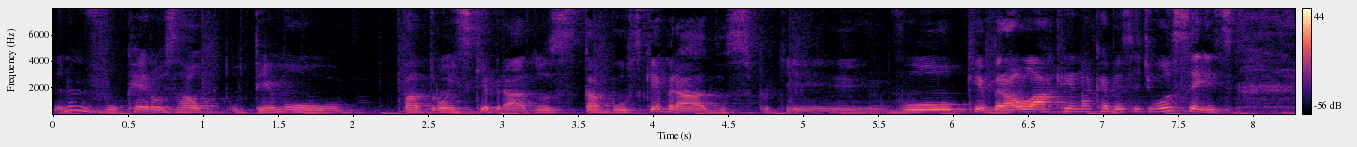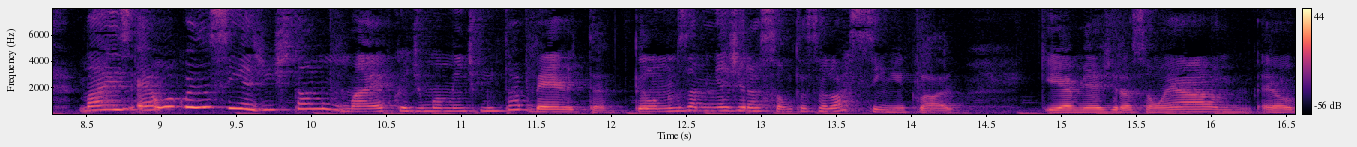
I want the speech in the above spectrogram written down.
eu não vou, quero usar o, o termo padrões quebrados, tabus quebrados, porque vou quebrar o lacre na cabeça de vocês. Mas é uma coisa assim, a gente tá numa época de uma mente muito aberta. Pelo menos a minha geração tá sendo assim, é claro. Que a minha geração é, a, é o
